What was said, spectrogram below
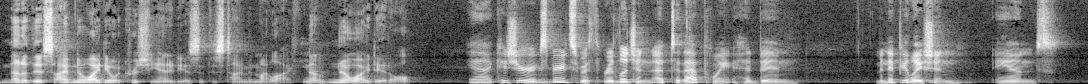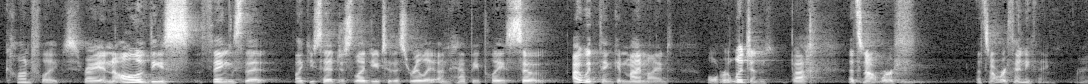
none of this. I have no idea what Christianity is at this time in my life. No, Yeah. no idea at all. Yeah, because your experience with religion up to that point had been manipulation and conflict, right? And all of these things that, like you said, just led you to this really unhappy place. So I would think in my mind, well, religion, bah, that's not worth that's not worth anything, right?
